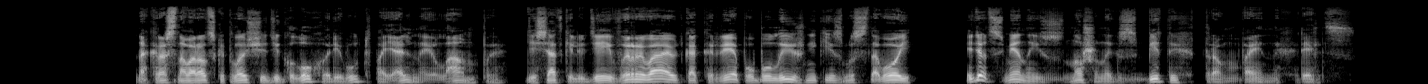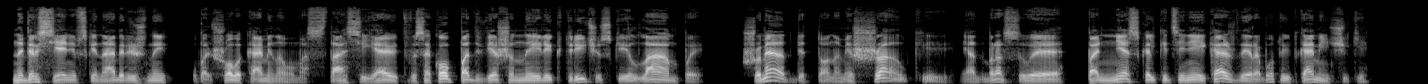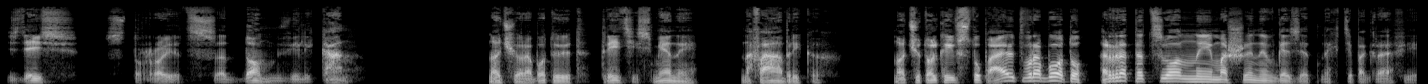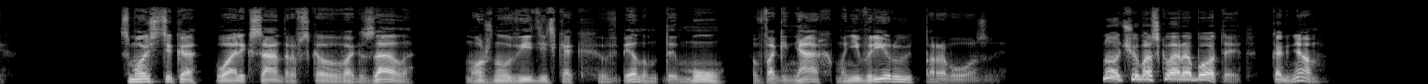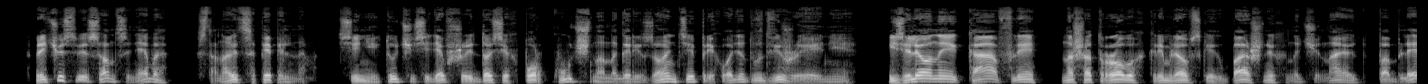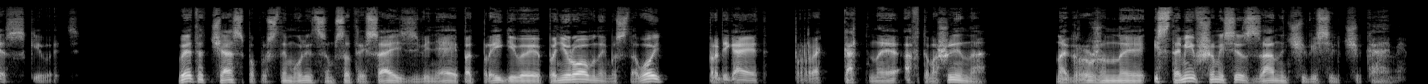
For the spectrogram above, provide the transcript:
На Красновородской площади глухо ревут паяльные лампы, десятки людей вырывают, как репу, булыжники из мостовой, идет смена изношенных, сбитых трамвайных рельс. На Берсеневской набережной у большого каменного моста сияют высоко подвешенные электрические лампы, шумят бетономешалки, и, отбрасывая по несколько теней каждой, работают каменщики. Здесь строится дом-великан. Ночью работают третьи смены на фабриках. Ночью только и вступают в работу ротационные машины в газетных типографиях. С мостика у Александровского вокзала можно увидеть, как в белом дыму, в огнях маневрируют паровозы. Ночью Москва работает, как днем. В предчувствии солнца небо становится пепельным. Синие тучи, сидевшие до сих пор кучно на горизонте, приходят в движение, и зеленые кафли на шатровых кремлевских башнях начинают поблескивать. В этот час по пустым улицам, сотрясаясь, звеня и подпрыгивая по неровной мостовой, пробегает прокатная автомашина, нагруженная истомившимися за ночь весельчаками.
